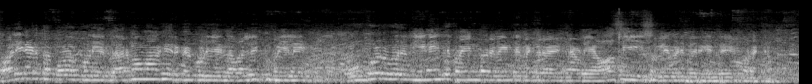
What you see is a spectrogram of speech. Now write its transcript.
வழிநடத்த போகக்கூடிய தர்மமாக இருக்கக்கூடிய இந்த வள்ளிக்குமையிலே ஒவ்வொருவரும் இணைந்து பயன்பெற வேண்டும் என்ற என்னுடைய ஆசையை சொல்லி விடுபெறுகின்றேன் வணக்கம்.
